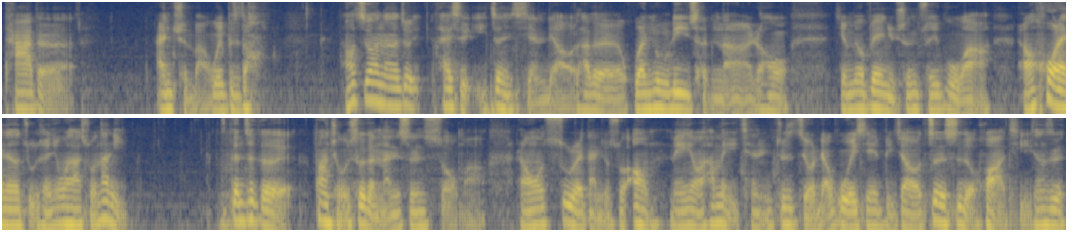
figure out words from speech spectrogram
他的安全吧，我也不知道。”然后之后呢，就开始一阵闲聊他的弯路历程啊，然后有没有被女生追过啊？然后后来呢，主持人就问他说：“那你跟这个棒球社的男生熟吗？”然后素人男就说：“哦，没有，他们以前就是只有聊过一些比较正式的话题，像是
